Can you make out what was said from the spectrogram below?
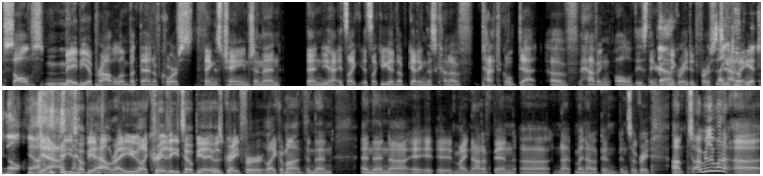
solves maybe a problem but then of course things change and then then you ha- it's like it's like you end up getting this kind of technical debt of having all of these things Yeah. integrated versus like having utopia hell. Yeah. yeah, utopia hell, right? You like created a utopia. It was great for like a month, and then and then uh, it, it it might not have been uh not might not have been been so great. Um, so I really want to uh,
